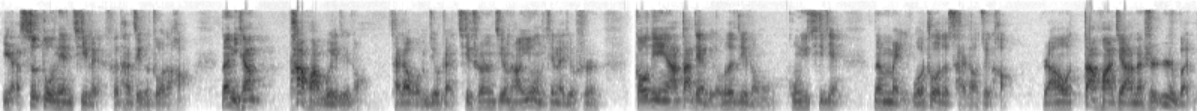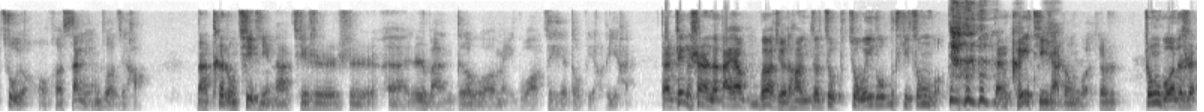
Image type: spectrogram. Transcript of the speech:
也是多年积累，所以它这个做得好。那你像碳化硅这种材料，我们就在汽车上经常用的，现在就是高电压、大电流的这种功率器件，那美国做的材料最好。然后氮化镓呢是日本住友和三菱做的最好。那特种气体呢，其实是呃日本、德国、美国这些都比较厉害。但这个事儿呢，大家不要觉得好像就就就唯独不提中国，但是可以提一下中国，就是中国的是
